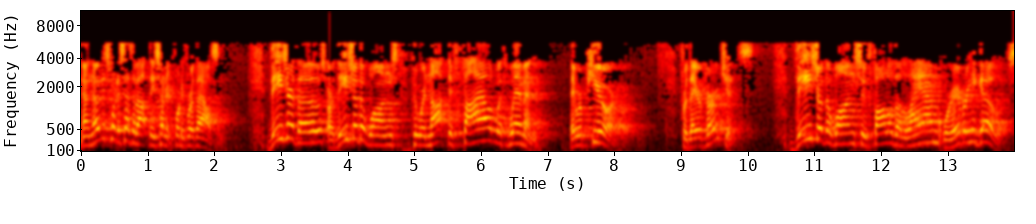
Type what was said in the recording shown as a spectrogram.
Now notice what it says about these 144,000. These are those, or these are the ones who were not defiled with women. They were pure, for they are virgins. These are the ones who follow the Lamb wherever he goes.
